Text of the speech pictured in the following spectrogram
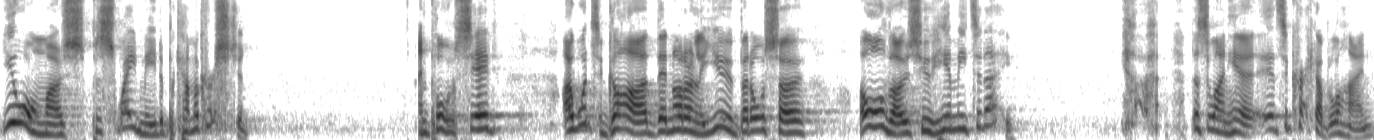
You almost persuade me to become a Christian. And Paul said, I would to God that not only you, but also all those who hear me today. this line here, it's a crack up line,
